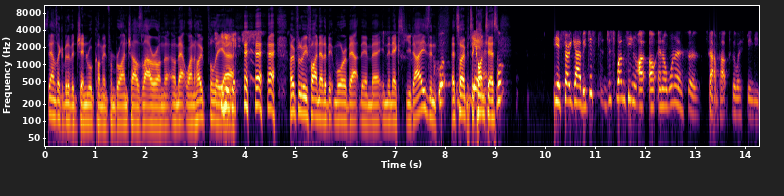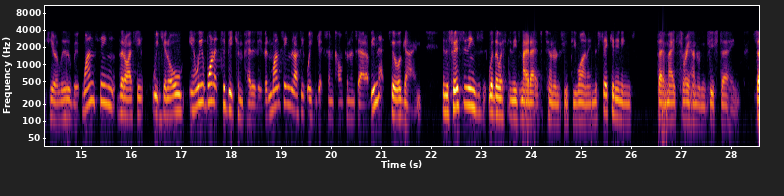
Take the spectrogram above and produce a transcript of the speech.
Sounds like a bit of a general comment from Brian Charles Lara on the, on that one. Hopefully, uh, hopefully we find out a bit more about them uh, in the next few days, and well, let's hope it's yeah, a contest. Well, yeah, sorry, Garby. Just just one thing, I, I, and I want to sort of stump up to the West Indies here a little bit. One thing that I think we can all, you know, we want it to be competitive, and one thing that I think we can get some confidence out of in that tour game in the first innings, where the West Indies made eight for 251, in the second innings, they made 315. So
